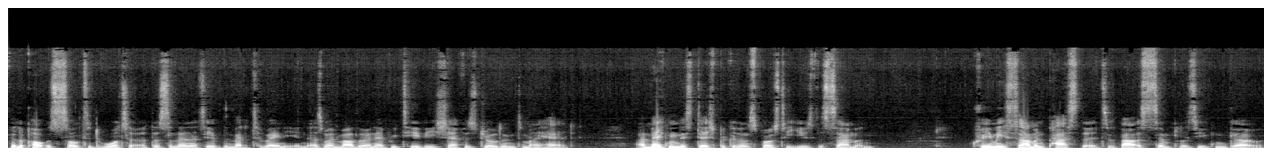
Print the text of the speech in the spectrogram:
Fill a pot with salted water, the salinity of the Mediterranean, as my mother and every TV chef has drilled into my head. I'm making this dish because I'm supposed to use the salmon. Creamy salmon pasta, it's about as simple as you can go.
